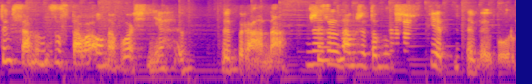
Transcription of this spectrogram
tym samym została ona właśnie wybrana. No Przyznam, że to był świetny wybór.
